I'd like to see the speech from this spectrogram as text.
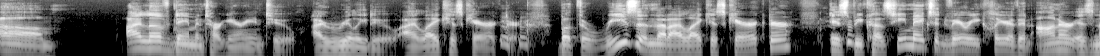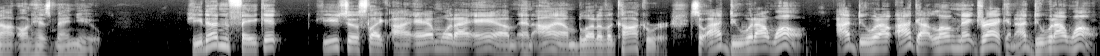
um, I love Daemon Targaryen too. I really do. I like his character. but the reason that I like his character is because he makes it very clear that honor is not on his menu. He doesn't fake it. He's just like, I am what I am, and I am Blood of the Conqueror. So I do what I want. I do what I, I got long neck dragon. I do what I want.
